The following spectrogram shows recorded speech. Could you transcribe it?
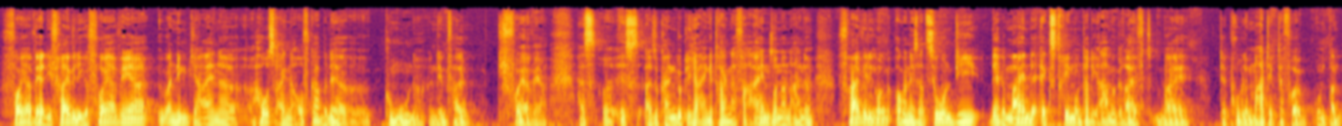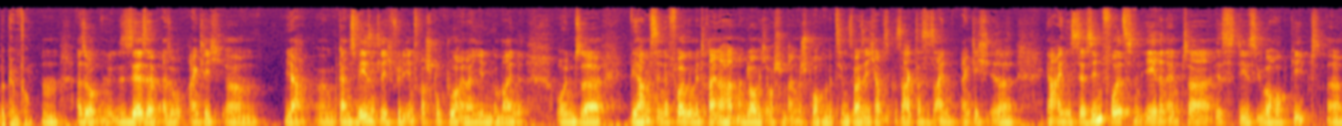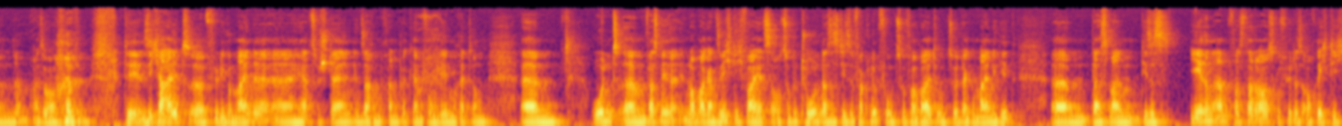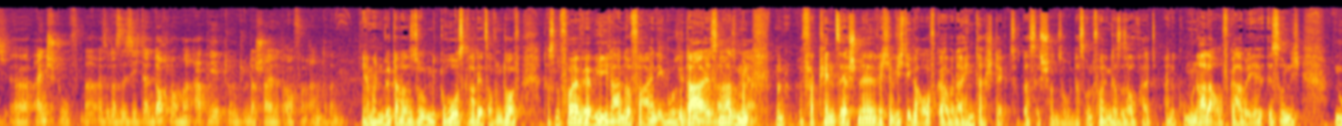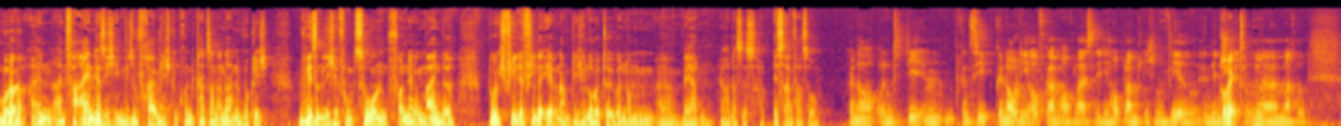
Feuerwehr, die Freiwillige Feuerwehr übernimmt ja eine hauseigene Aufgabe der äh, Kommune, in dem Fall die Feuerwehr. Heißt, äh, ist also kein wirklicher eingetragener Verein, sondern eine freiwillige Organisation, die der Gemeinde extrem unter die Arme greift bei der Problematik der Feuer- und Brandbekämpfung. Hm. Also sehr, sehr, also eigentlich ähm, ja, ähm, ganz wesentlich für die Infrastruktur einer jeden Gemeinde. Und äh, wir haben es in der Folge mit Rainer Hartmann, glaube ich, auch schon angesprochen, beziehungsweise ich habe es gesagt, dass es ein, eigentlich äh, ja, eines der sinnvollsten Ehrenämter ist, die es überhaupt gibt. Ähm, ne? Also die Sicherheit äh, für die Gemeinde äh, herzustellen in Sachen Brandbekämpfung, Lebenrettung. Ähm, und ähm, was mir nochmal ganz wichtig war, jetzt auch zu betonen, dass es diese Verknüpfung zur Verwaltung, zu der Gemeinde gibt, dass man dieses Ehrenamt, was dort ausgeführt ist, auch richtig äh, einstuft. Ne? Also dass es sich dann doch nochmal abhebt und unterscheidet auch von anderen. Ja, man wird da so mit groß, gerade jetzt auf dem Dorf, dass eine Feuerwehr wie jeder andere Verein irgendwo so genau, da ist. Ne? Genau, ne? Also man, ja. man verkennt sehr schnell, welche wichtige Aufgabe dahinter steckt. Das ist schon so. Das, und vor allem, dass es auch halt eine kommunale Aufgabe ist und nicht nur ein, ein Verein, der sich irgendwie so freiwillig gegründet hat, sondern eine wirklich wesentliche Funktion von der Gemeinde durch viele, viele ehrenamtliche Leute übernommen äh, werden. Ja, das ist, ist einfach so. Genau, und die im Prinzip genau die Aufgaben auch leisten, die die Hauptamtlichen wären in den Korrekt, Städten ja. äh, machen.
